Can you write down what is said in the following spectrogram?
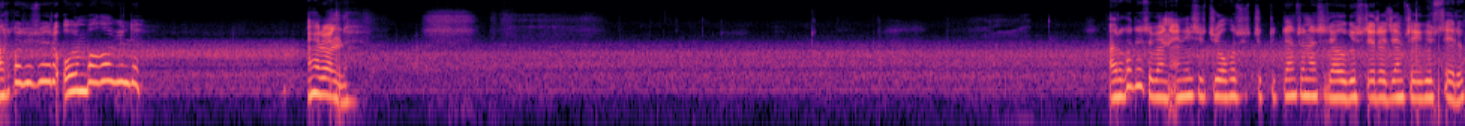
Arkadaşlar oyun bug'a girdi. Herhalde. Arkadaşlar ben en iyisi yokuş çıktıktan sonra size göstereceğim şeyi göstereyim.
